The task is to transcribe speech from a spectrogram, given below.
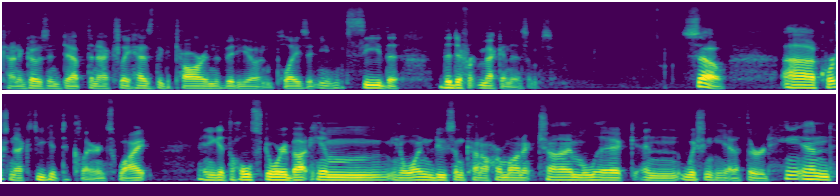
kind of goes in depth and actually has the guitar in the video and plays it. And you can see the the different mechanisms. So, uh, of course, next you get to Clarence White, and you get the whole story about him, you know, wanting to do some kind of harmonic chime lick and wishing he had a third hand.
